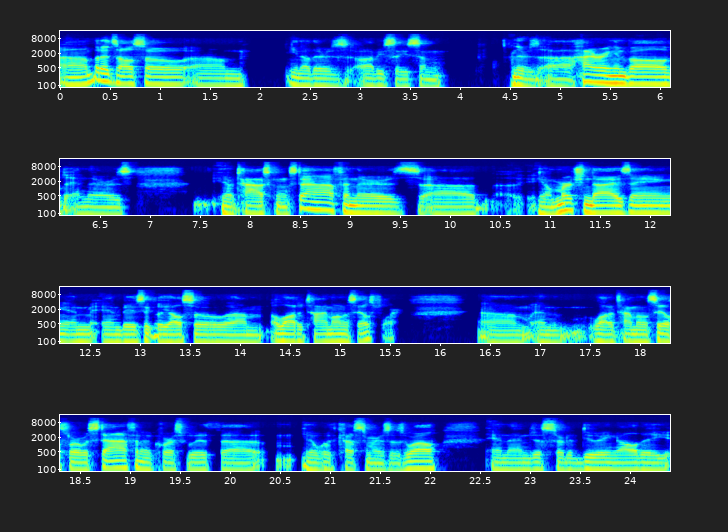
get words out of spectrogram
uh, but it's also um, you know there's obviously some there's uh, hiring involved, and there's you know tasking staff, and there's uh, you know merchandising, and and basically also um, a lot of time on the sales floor. Um, and a lot of time on the sales floor with staff and of course with uh, you know with customers as well and then just sort of doing all the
